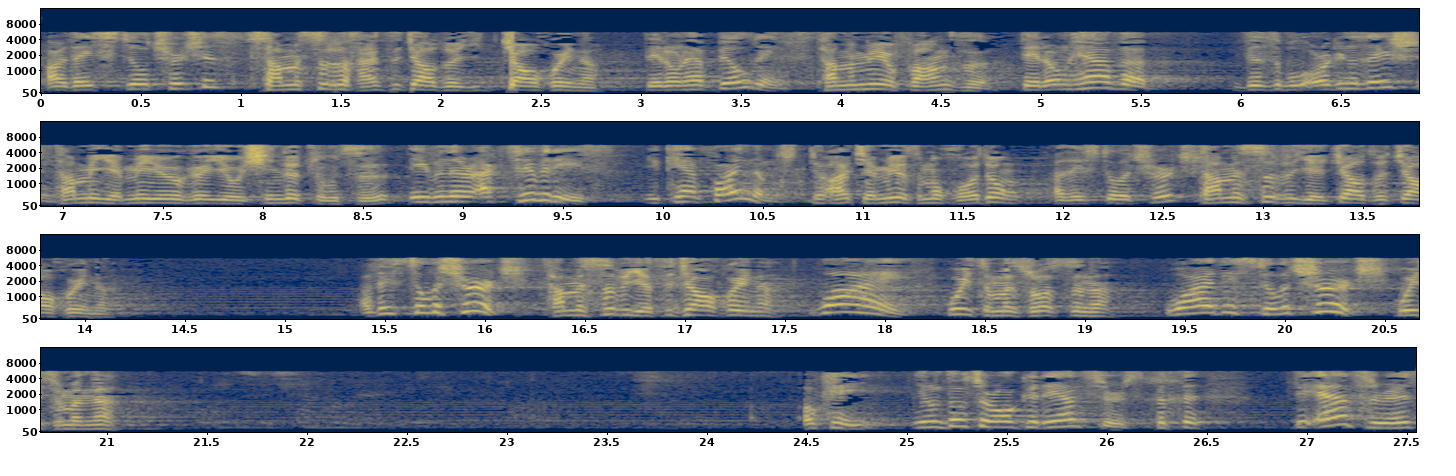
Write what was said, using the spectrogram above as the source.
，Are they still churches? 他们是不是还是叫做教会呢？They don't have buildings. 他们没有房子，They don't have a visible organization. 他们也没有一个有形的组织，Even their activities, you can't find them. 而且没有什么活动。Are they still a church? 他们是不是也叫做教会呢？Are they still a church? 他们是不是也是教会呢？ Why? 为什么说是呢？ Why are they still a church? 为什么呢？ Okay, you know, those are all good answers. But the, the answer is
